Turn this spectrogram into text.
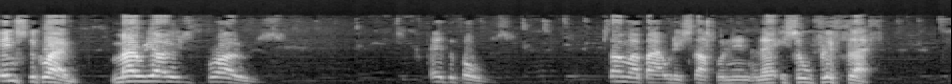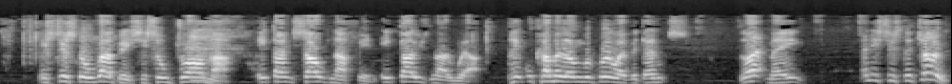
Instagram, Mario's Bros, edibles. Don't worry about all this stuff on the internet. It's all fliff flaff. It's just all rubbish. It's all drama. It don't solve nothing. It goes nowhere. People come along with real evidence, like me, and it's just a joke.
